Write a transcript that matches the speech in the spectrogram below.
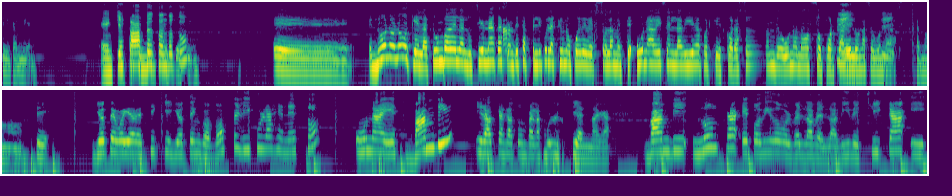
sí, también. ¿En qué estabas pensando tú? Eh, no, no, no, que la tumba de la luciérnaga son de esas películas que uno puede ver solamente una vez en la vida porque el corazón de uno no soporta Sí, verlo una segunda sí. vez. No- Sí. Yo te voy a decir que yo tengo dos películas en eso. Una es Bambi y la otra es La tumba de las luciérnagas. Bambi nunca he podido volverla a ver. La vi de chica y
